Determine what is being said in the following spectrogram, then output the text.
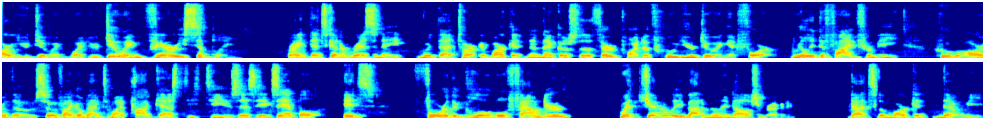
are you doing what you're doing? Very simply, right? That's going to resonate with that target market. And then that goes to the third point of who you're doing it for. Really define for me who are those. So if I go back to my podcast to, to use as the example, it's for the global founder with generally about a million dollars in revenue. That's the market that we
